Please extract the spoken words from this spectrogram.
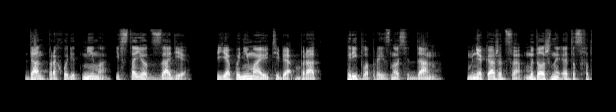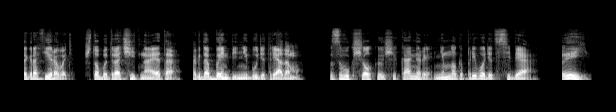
Дан проходит мимо и встает сзади, «Я понимаю тебя, брат», — хрипло произносит Дан. «Мне кажется, мы должны это сфотографировать, чтобы дрочить на это, когда Бэмби не будет рядом». Звук щелкающей камеры немного приводит в себя. «Эй!»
